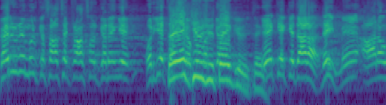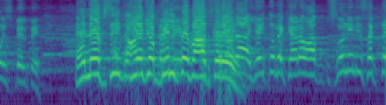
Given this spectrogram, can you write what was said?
بیرون ملک کے ساتھ سے ٹرانسفر کریں گے اور یہ حکومت جی، گے۔ you۔ ایک ایک ادارہ نہیں میں آ رہا ہوں اس بل پہ این ایف سی یہ جو بل پہ بات سنو نا، یہی تو میں کہہ رہا ہوں آپ سن ہی نہیں سکتے۔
